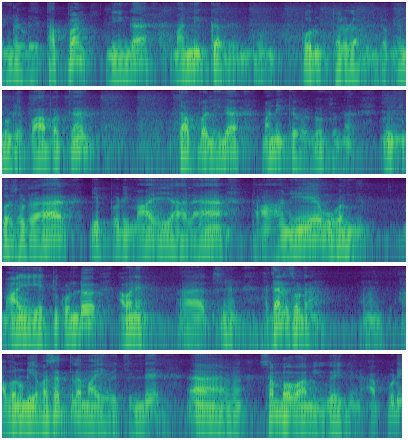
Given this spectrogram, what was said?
எங்களுடைய தப்பை நீங்கள் மன்னிக்க வேண்டும் பொறுத்தருள வேண்டும். எங்களுடைய பாப்பத்தை தப்பை நீங்கள் மன்னிக்க வேண்டும் சொன்னார். சுகர் சொல்கிறார் இப்படி மாயையால் தானே உகந்து மாயை ஏற்றுக்கொண்டு அவனே அதான சொல்கிறான் அவனுடைய வசத்தில் மாயை வச்சுட்டு சம்பவாமி யுகிக்கணும் அப்படி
